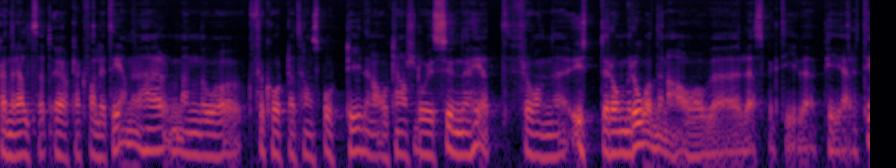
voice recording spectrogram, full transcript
generellt sett öka kvaliteten i det här men då förkorta transporttiderna och kanske då i synnerhet från eh, ytterområdena av eh, respektive PRT.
